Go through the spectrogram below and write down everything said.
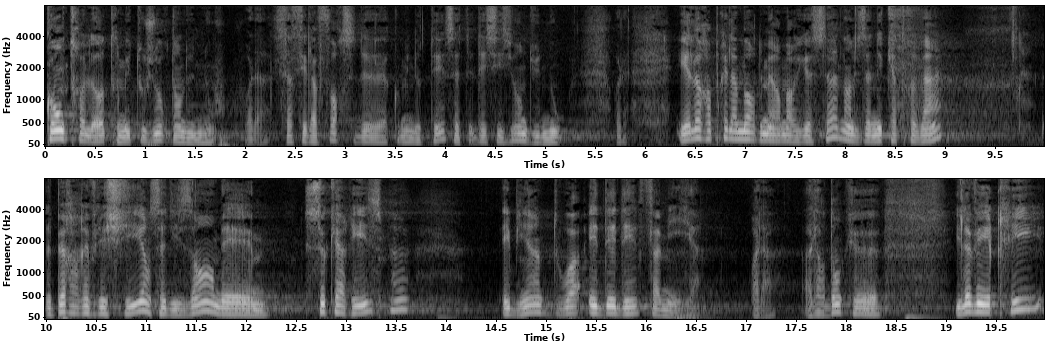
contre l'autre, mais toujours dans le nous. Voilà, ça c'est la force de la communauté, cette décision du nous. Voilà. Et alors après la mort de Mère Marie-Augusta, dans les années 80, le père a réfléchi en se disant, mais ce charisme, eh bien, doit aider des familles. Voilà. Alors donc, euh, il avait écrit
